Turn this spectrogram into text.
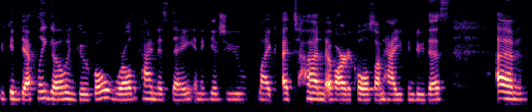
you can definitely go and Google World Kindness Day, and it gives you like a ton of articles on how you can do this. Um,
